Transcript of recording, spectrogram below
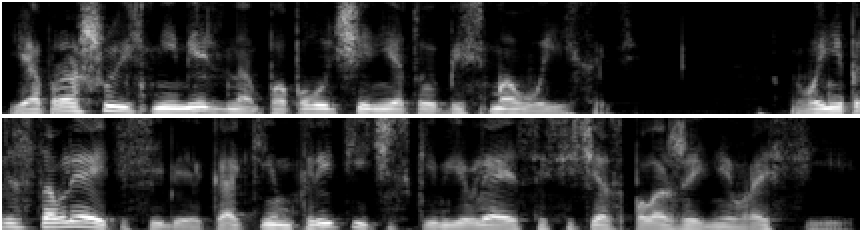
Я прошу их немедленно по получении этого письма выехать. Вы не представляете себе, каким критическим является сейчас положение в России.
